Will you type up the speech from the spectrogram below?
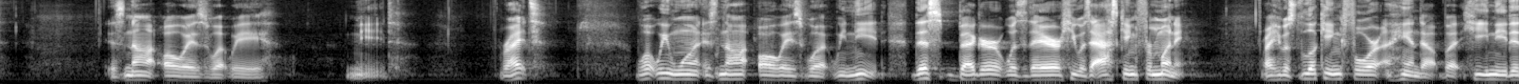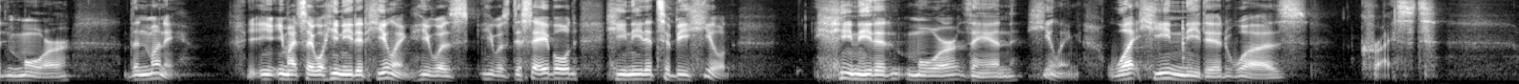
is not always what we need. Right? What we want is not always what we need. This beggar was there, he was asking for money. Right? He was looking for a handout, but he needed more than money. You might say, well, he needed healing. He was, he was disabled. He needed to be healed. He needed more than healing. What he needed was Christ.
